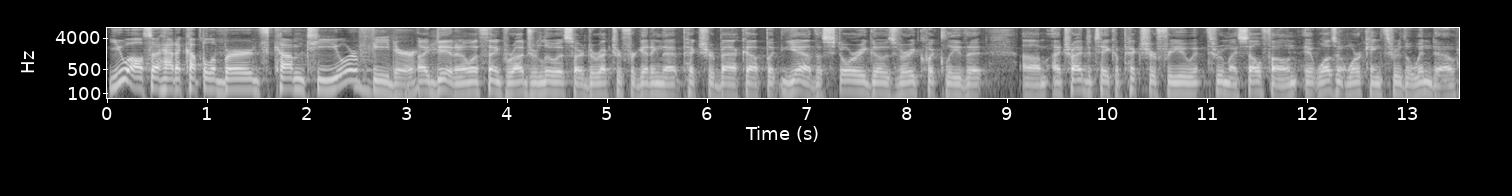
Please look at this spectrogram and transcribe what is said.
you also had a couple of birds come to your feeder. I did, and I want to thank Roger Lewis, our director, for getting that picture back up. But yeah, the story goes very quickly that um, I tried to take a picture for you through my cell phone. It wasn't working through the window,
